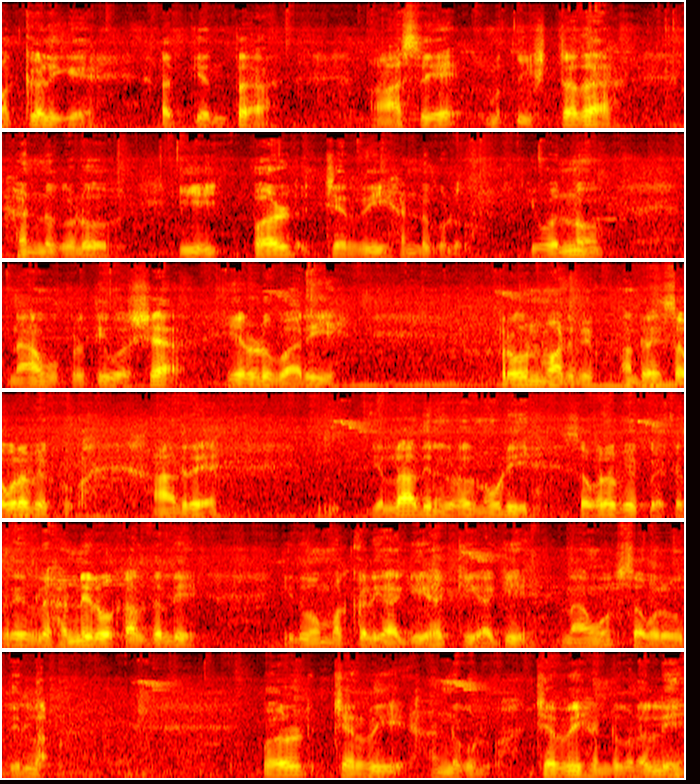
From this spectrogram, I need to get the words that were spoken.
ಮಕ್ಕಳಿಗೆ ಅತ್ಯಂತ ಆಸೆ ಮತ್ತು ಇಷ್ಟದ ಹಣ್ಣುಗಳು, ಈ ಬರ್ಡ್ ಚೆರ್ರಿ ಹಣ್ಣುಗಳು. ಇವನ್ನು ನಾವು ಪ್ರತಿ ವರ್ಷ ಎರಡು ಬಾರಿ ಪ್ರೌನ್ ಮಾಡಬೇಕು, ಅಂದರೆ ಸವರಬೇಕು. ಆದರೆ ಎಲ್ಲ ದಿನಗಳು ನೋಡಿ ಸವರಬೇಕು. ಯಾಕಂದರೆ ಇದರಲ್ಲಿ ಹಣ್ಣಿರುವ ಕಾಲದಲ್ಲಿ ಇದು ಮಕ್ಕಳಿಗಾಗಿ, ಹಕ್ಕಿಗಾಗಿ ನಾವು ಸವರುವುದಿಲ್ಲ. ಬರ್ಡ್ ಚೆರ್ರಿ ಹಣ್ಣುಗಳು, ಚೆರ್ರಿ ಹಣ್ಣುಗಳಲ್ಲಿ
